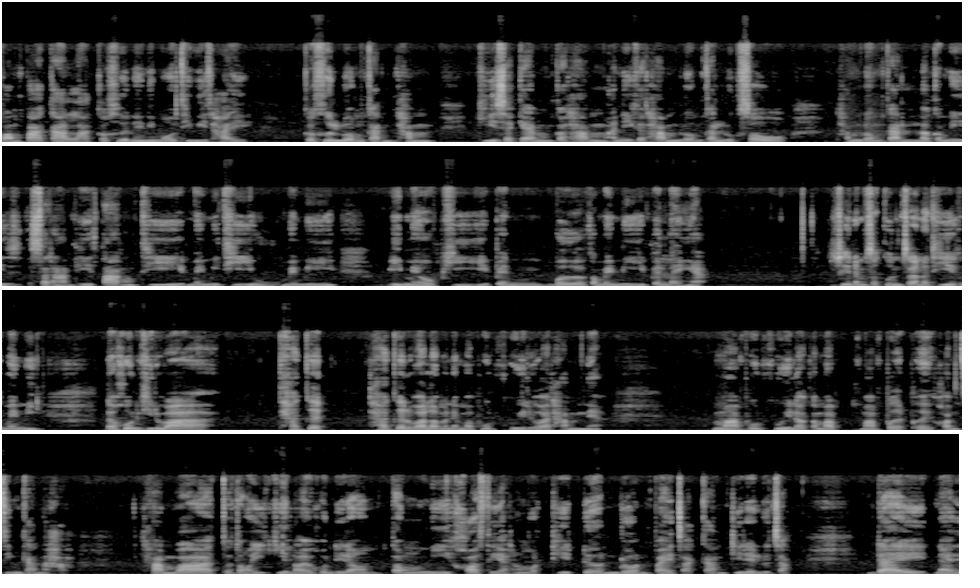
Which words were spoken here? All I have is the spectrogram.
ป้อมปราการหลักก็คือในนิโมทีวีไทย ก็คือร่วมกันทำกีสแกมก็ทำอันนี้ก็ทำร่วมกันลูกโซ่ทำร่วมกัน แล้วก็มีสถานที่ตั้งที่ไม่มีที่อยู่ ไม่มีอีเมลผีเป็นเบอร์ก็ไม่มีเป็นอะไรเงี้ยชื่อนามสกุลเจ้าหน้าที่ก็ไม่มี แล้วคุณคิดว่าถ้าเกิดถ้าเกิดว่าเราไม่ได้มาพูดคุยหรือว่าทำเนี่ย มาพูดคุยแล้วก็มามาเปิดเผยความจริงกันนะคะ ถามว่าจะต้องอีกกี่ร้อยคนที่ต้องต้องมีข้อเสียทั้งหมดที่เดินโดนไปจากการที่ได้รู้จักได้นาย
